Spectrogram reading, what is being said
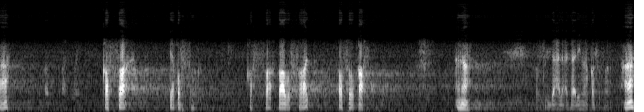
ها؟ قص يقص قص. باب الصاد قص القاف. نعم. ارتد على أثارهما قصصا. ها؟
